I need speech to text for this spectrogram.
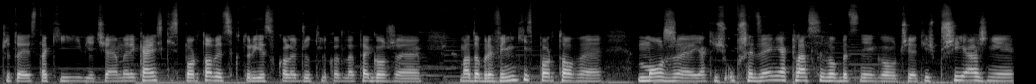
czy to jest taki, wiecie, amerykański sportowiec, który jest w koledżu tylko dlatego, że ma dobre wyniki sportowe, może jakieś uprzedzenia klasy wobec niego, czy jakieś przyjaźnie.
